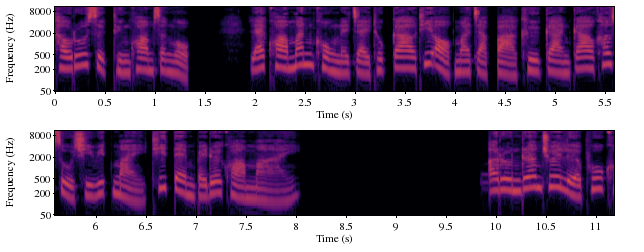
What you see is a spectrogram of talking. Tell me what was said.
เขารู้สึกถึงความสงบ และความมั่นคงในใจทุกก้าวที่ออกมาจากป่าคือการก้าวเข้าสู่ชีวิตใหม่ที่เต็มไปด้วยความหมายอรุณเริ่มช่วยเหลือผู้ค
